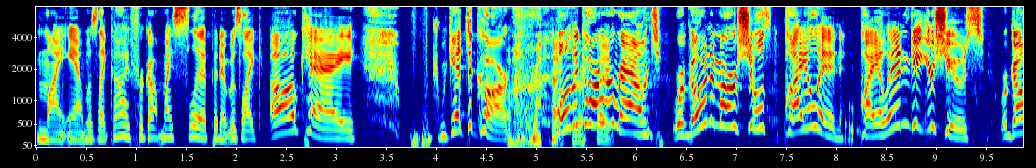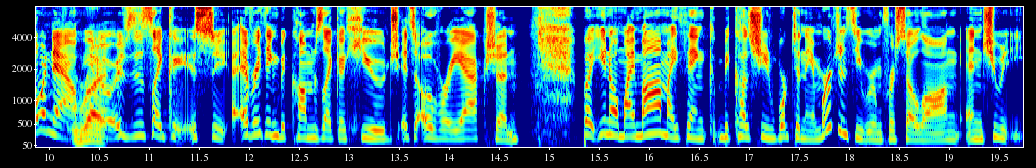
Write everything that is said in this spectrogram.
my aunt was like, Oh, I forgot my slip. And it was like, okay, get the car, pull the car right. around. We're going to Marshall's, pile in, pile in, get your shoes. We're going now. You Right. know, it's just like everything becomes like a huge it's overreaction but you know my mom i think because she worked in the emergency room for so long and she w-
